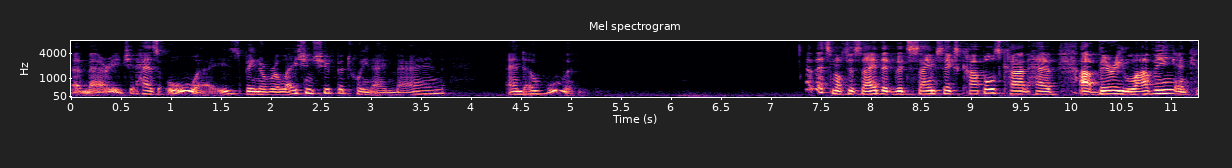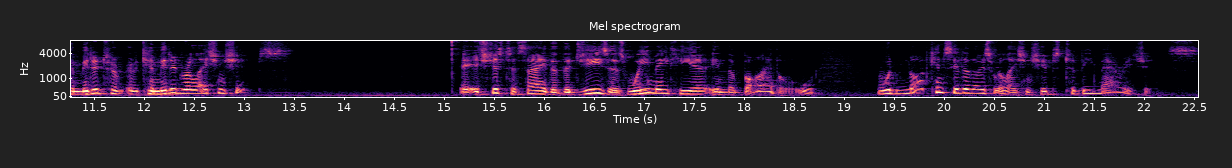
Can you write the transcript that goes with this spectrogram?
a marriage has always been a relationship between a man and a woman. That's not to say that, that same sex couples can't have uh, very loving and committed, to, committed relationships. It's just to say that the Jesus we meet here in the Bible would not consider those relationships to be marriages.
